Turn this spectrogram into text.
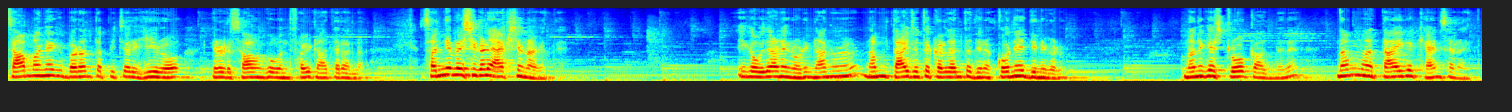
ಸಾಮಾನ್ಯವಾಗಿ ಬರೋಂಥ ಪಿಕ್ಚರ್ ಹೀರೋ ಎರಡು ಸಾಂಗು, ಒಂದು ಫೈಟ್ ಆ ಥರ ಅಲ್ಲ. ಸನ್ನಿವೇಶಗಳೇ ಆ್ಯಕ್ಷನ್ ಆಗುತ್ತೆ. ಈಗ ಉದಾಹರಣೆಗೆ ನೋಡಿ, ನಾನು ನಮ್ಮ ತಾಯಿ ಜೊತೆ ಕಳೆದಂಥ ದಿನ, ಕೊನೆ ದಿನಗಳು, ನನಗೆ ಸ್ಟ್ರೋಕ್ ಆದಮೇಲೆ ನಮ್ಮ ತಾಯಿಗೆ ಕ್ಯಾನ್ಸರ್ ಆಯಿತು.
